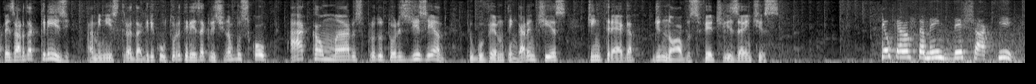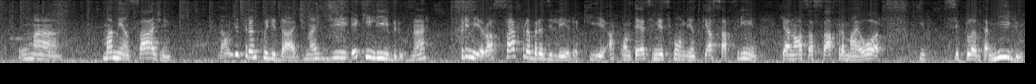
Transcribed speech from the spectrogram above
Apesar da crise, a ministra da Agricultura, Tereza Cristina, buscou acalmar os produtores, dizendo que o governo tem garantias de entrega de novos fertilizantes. Eu quero também deixar aqui uma, uma mensagem, não de tranquilidade, mas de equilíbrio, né? Primeiro, a safra brasileira que acontece nesse momento, que é a safrinha, que é a nossa safra maior, que se planta milho,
